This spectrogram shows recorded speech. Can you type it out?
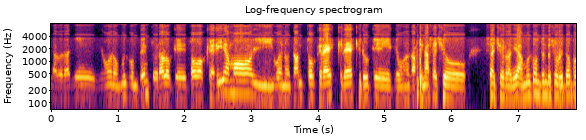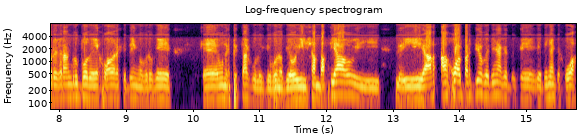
La verdad que, que, bueno, muy contento, era lo que todos queríamos y bueno, tanto crees, crees, creo que, que bueno, que al final se ha hecho se ha hecho realidad. Muy contento sobre todo por el gran grupo de jugadores que tengo, creo que, que es un espectáculo y que bueno, que hoy se han vaciado y, y han ha jugado el partido que tenía que, que, que, tenía que jugar.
